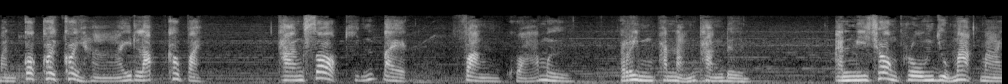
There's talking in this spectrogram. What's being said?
มันก็ค่อยๆหายลับเข้าไป ทางซอกหินแตก ฝั่งขวามือ ริมผนังทางเดิน อันมีช่องโพรงอยู่มากมาย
